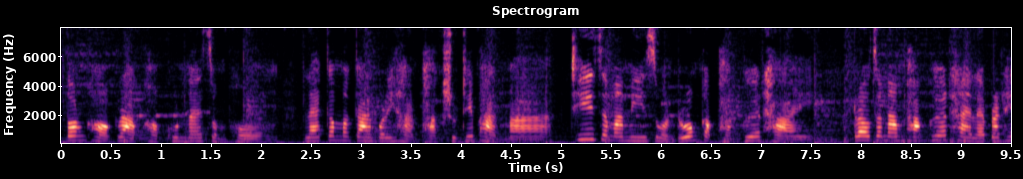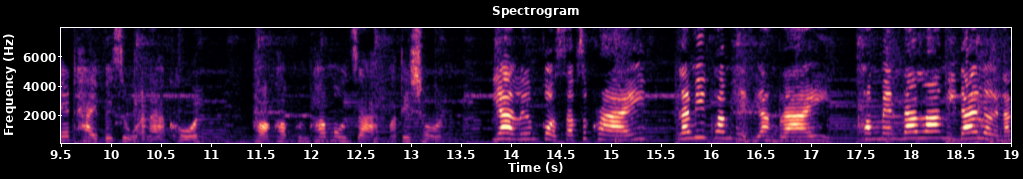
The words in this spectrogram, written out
ต้นขอกราบขอบคุณนายสมพงษ์และกรรมการบริหารพักชุดที่ผ่านมา ที่จะมามีส่วนร่วมกับพักเพื่อไทย เราจะนำพักเพื่อไทยและประเทศไทยไปสู่อนาคต ขอขอบคุณข้อมูลจากมติชน อย่าลืมกด subscribe และมีความเห็นอย่างไร คอมเมนต์ด้านล่างนี้ได้เลยนะคะ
